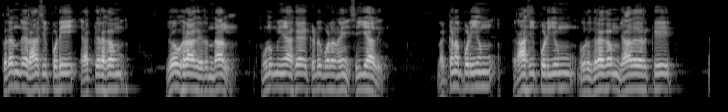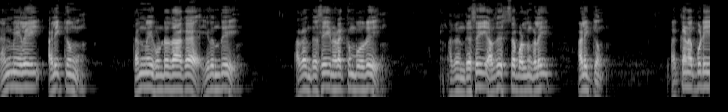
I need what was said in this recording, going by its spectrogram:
பிறந்த ராசிப்படி அக்கிரகம் யோகராக இருந்தால் முழுமையாக கெடுபலனை செய்யாது. லக்கணப்படியும் ராசிப்படியும் ஒரு கிரகம் ஜாதகருக்கு நன்மைகளை அளிக்கும் தன்மை கொண்டதாக இருந்து அதன் திசை நடக்கும்போது அதன் திசை அதிர்ஷ்ட பலன்களை அளிக்கும். லக்கணப்படி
